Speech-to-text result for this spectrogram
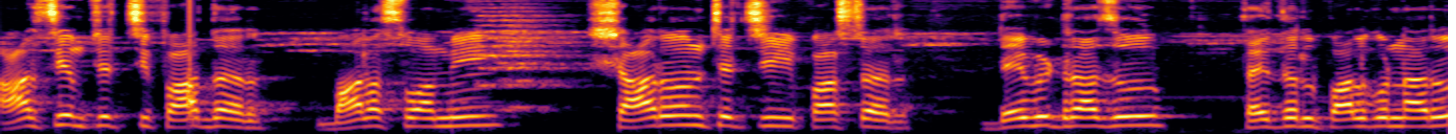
RCM church father Balaswamy Sharon church pastor David Raju తదితరులు పాల్గొన్నారు.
